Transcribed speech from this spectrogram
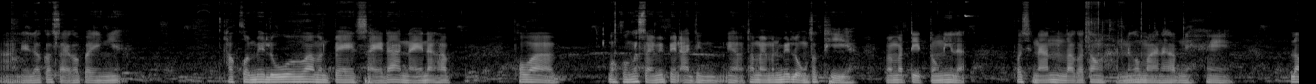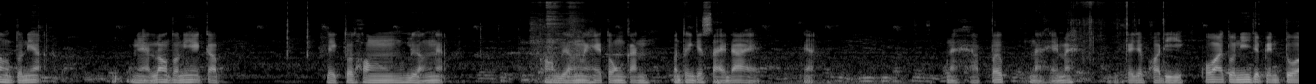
อ่าเนี่ยแล้วก็ใส่เข้าไปอย่างเงี้ยถ้าคนไม่รู้ว่ามันไปใส่ด้านไหนนะครับ เพราะว่า บางคนก็ใส่ไม่เป็นอาจจะเนี่ยทำไมมันไม่ลงสักที มันมาติดตรงนี้แหละ เพราะฉะนั้นเราก็ต้องหันเข้ามานะครับเนี่ยให้ร่องตัวเนี้ยเนี่ยร่องตัวนี้กับเหล็กตัวทองเหลืองเนี่ยทองเหลืองเนี่ยให้ตรงกัน มันถึงจะใส่ได้เนี่ยนะครับปุ๊บนะเห็นไหมก็จะพอดี เพราะว่าตัวนี้จะเป็นตัว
